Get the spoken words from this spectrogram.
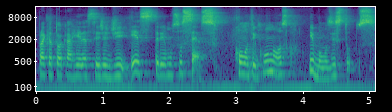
para que a tua carreira seja de extremo sucesso. Contem conosco e bons estudos!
